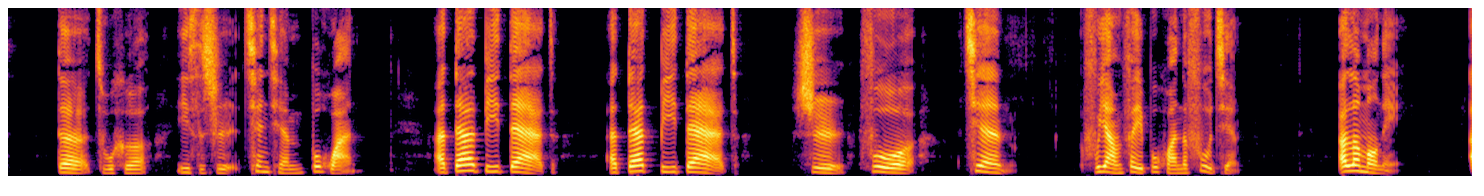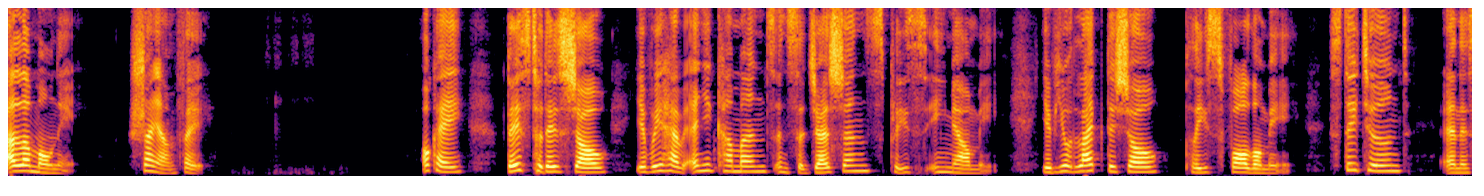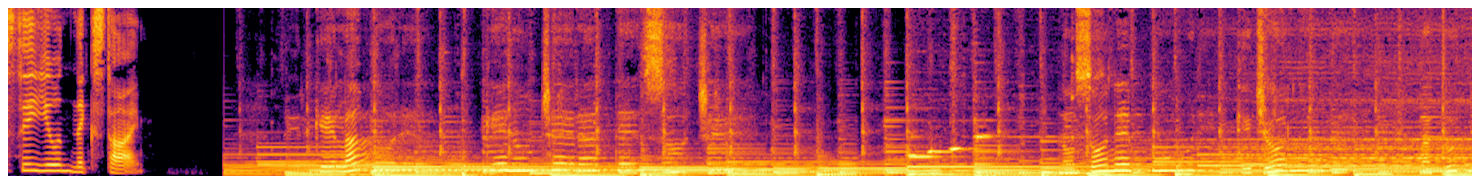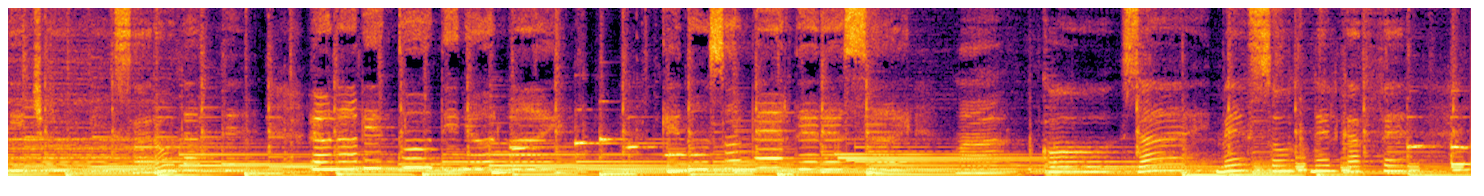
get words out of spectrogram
的组合，意思是欠钱不还。A deadbeat dad, a deadbeat dad 是付欠抚养费不还的父亲。Alimony, 赡养费。Okay, this today's show. If you have any comments and suggestions, please email me. If you like the show, please follow me. Stay tuned and see you next time. Tutti i giorni sarò da te. È un'abitudine.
